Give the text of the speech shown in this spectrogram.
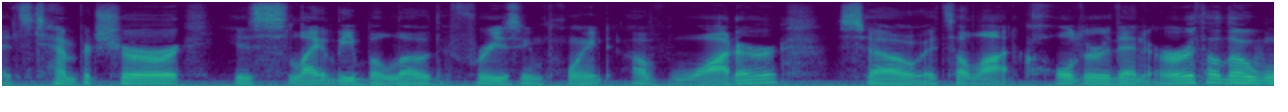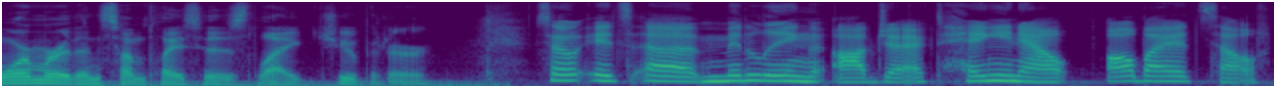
Its temperature is slightly below the freezing point of water, so it's a lot colder than Earth, although warmer than some places like Jupiter. So it's a middling object hanging out all by itself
